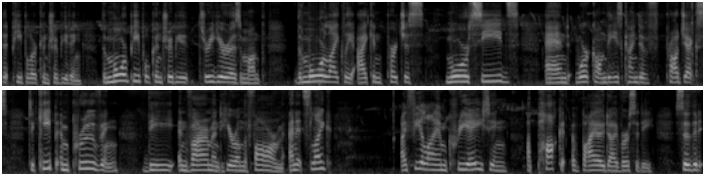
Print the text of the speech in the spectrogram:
that people are contributing. The more people contribute three euros a month, the more likely I can purchase more seeds and work on these kind of projects to keep improving the environment here on the farm. And it's like, I feel I am creating a pocket of biodiversity so that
